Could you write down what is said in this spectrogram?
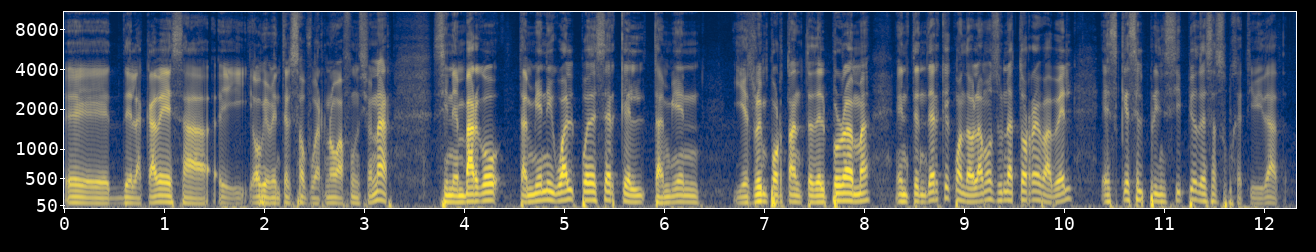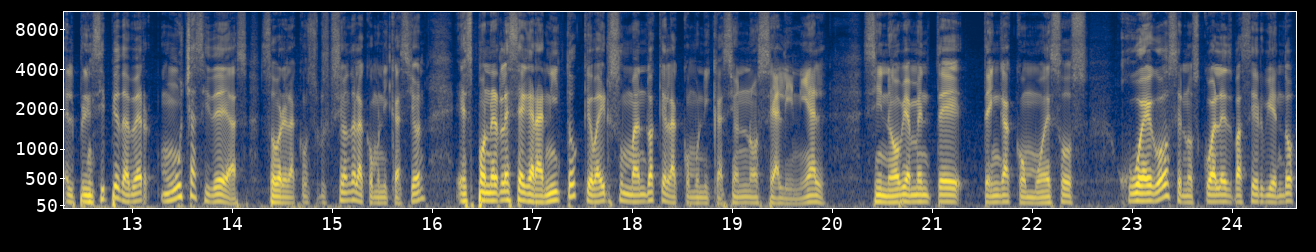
eh, de la cabeza y obviamente el software no va a funcionar. Sin embargo, también igual puede ser que el, también y es lo importante del programa, entender que cuando hablamos de una torre de Babel es que es el principio de esa subjetividad. El principio de haber muchas ideas sobre la construcción de la comunicación es ponerle ese granito que va a ir sumando a que la comunicación no sea lineal, sino obviamente tenga como esos juegos en los cuales vas a ir viendo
